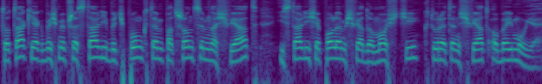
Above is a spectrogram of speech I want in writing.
To tak, jakbyśmy przestali być punktem patrzącym na świat i stali się polem świadomości, które ten świat obejmuje.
